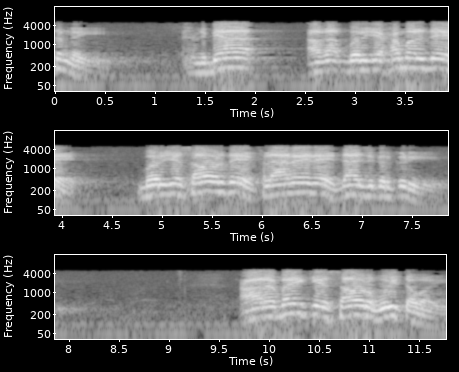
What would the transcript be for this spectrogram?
څنګه وي بیا هغه برج حمل دی برج ثور دی فلانه دی دا ذکر کړی عربی کې ثور غوی ته وایي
